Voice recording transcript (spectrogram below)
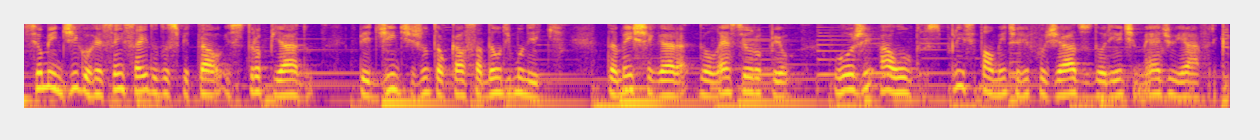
Se o mendigo recém-saído do hospital, estropiado, pedinte junto ao calçadão de Munique, também chegara do leste europeu. Hoje há outros, principalmente refugiados do Oriente Médio e África.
